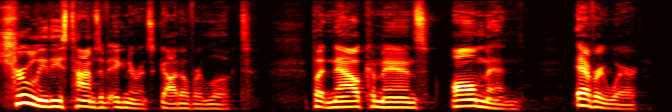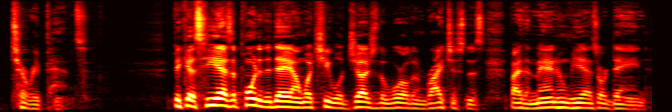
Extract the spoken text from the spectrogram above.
Truly, these times of ignorance God overlooked, but now commands all men everywhere to repent. Because he has appointed the day on which he will judge the world in righteousness by the man whom he has ordained.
